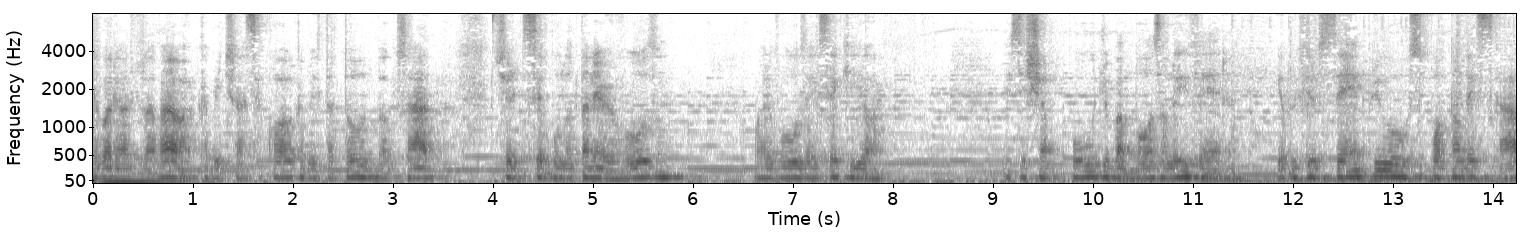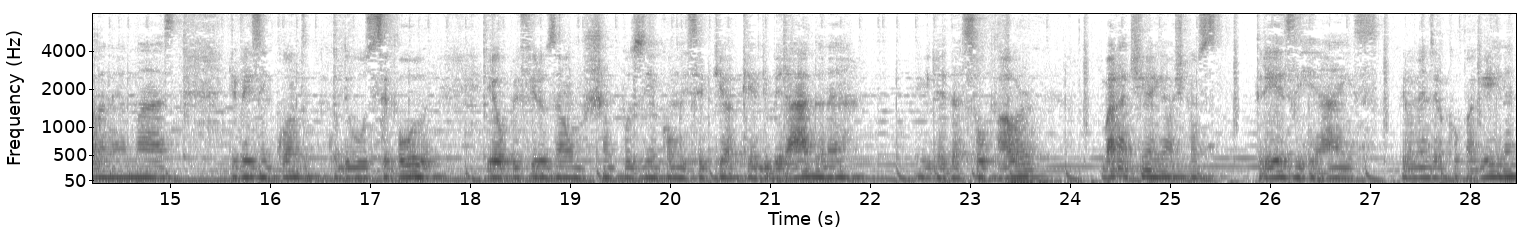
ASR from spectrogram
Agora é hora de lavar, ó. Acabei de tirar a sacola, acabei de estar todo bagunçado. Cheiro de cebola, tá nervoso. Agora eu vou usar esse aqui, ó. Esse shampoo de babosa aloe vera. Eu prefiro sempre o suportão da escala, né? Mas de vez em quando, quando eu uso cebola, eu prefiro usar um shampoozinho como esse aqui, ó, que é liberado, né? Ele é da Soul Power. Baratinho aí, acho que uns 13 reais. Pelo menos é o que eu paguei, né?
